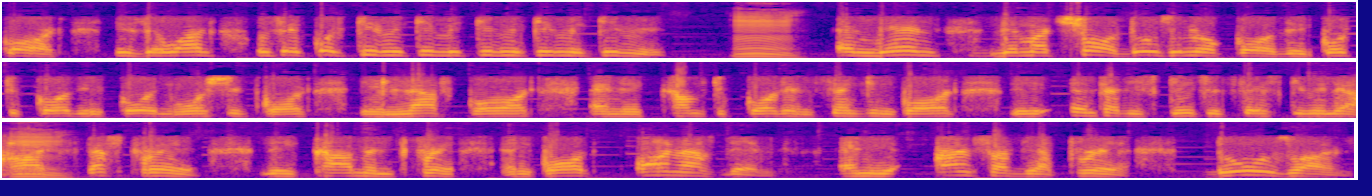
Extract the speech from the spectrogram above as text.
God is the one who says, God, give me, give me, give me, give me, give me. Mm. And then they mature. Those who know God, they go to God, they go and worship God, they love God, and they come to God and thanking God. They enter this gates with thanksgiving in their heart. Mm. That's prayer. They come and pray, and God honors them, and He answers their prayer. Those ones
